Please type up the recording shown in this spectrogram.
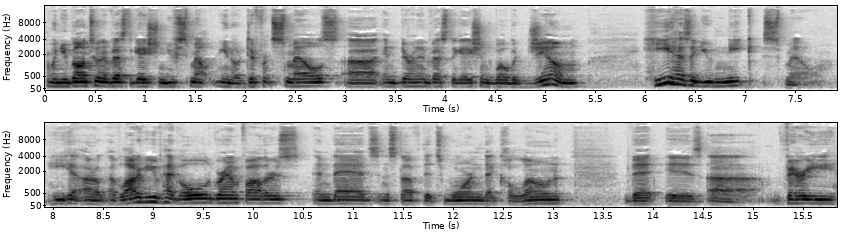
when you go into an investigation, you smell you know different smells uh, in during investigations. Well, with Jim, he has a unique smell. He a lot of you have had old grandfathers and dads and stuff that's worn that cologne that is uh, very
